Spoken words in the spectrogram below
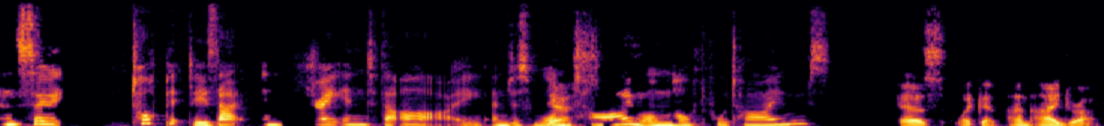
And so, topically, is that in, straight into the eye and just one yes. time or multiple times? As like an, an eye drop.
